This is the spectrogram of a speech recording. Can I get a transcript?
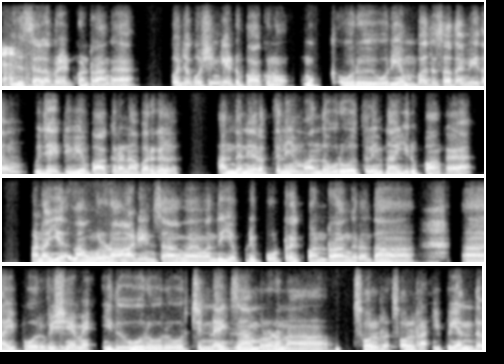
இது செலிப்ரேட் பண்றாங்க. கொஞ்சம் கொஸ்டின் கேட்டு பார்க்கணும். முக் ஒரு ஒரு எண்பது சதவீதம் விஜய் டிவியை பாக்குற நபர்கள் அந்த நிறத்திலையும் அந்த உருவத்திலையும் தான் இருப்பாங்க. ஆனா அவங்களோட ஆடியன்ஸா அவன் வந்து எப்படி போர்ட்ரேட் பண்றாங்கிறது தான் ஆஹ் இப்போ ஒரு விஷயமே. இது ஒரு ஒரு ஒரு சின்ன எக்ஸாம்பிளோட நான் சொல்றேன் சொல்றேன். இப்போ எந்த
